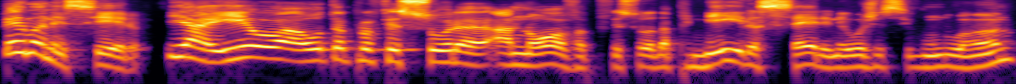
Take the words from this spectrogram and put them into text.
permaneceram. E aí eu, a outra professora, a nova professora da primeira série, né, hoje segundo ano,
